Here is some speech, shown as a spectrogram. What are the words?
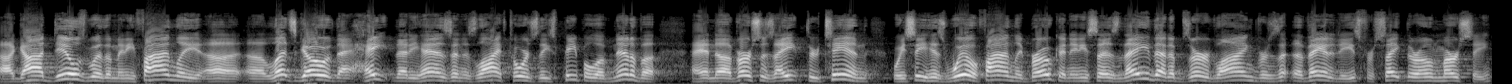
uh, God deals with him and he finally uh, uh, lets go of that hate that he has in his life towards these people of Nineveh. And uh, verses 8 through 10, we see his will finally broken. And he says, They that observe lying uh, vanities forsake their own mercy,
